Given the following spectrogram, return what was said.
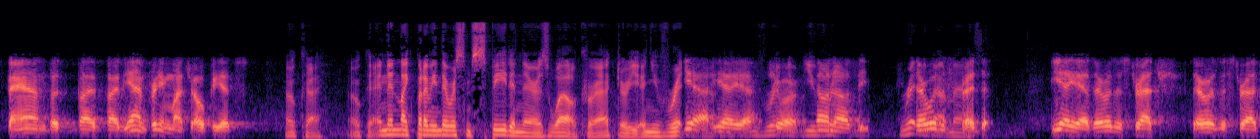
spanned, but by by the end, pretty much opiates. Okay. Okay, and then like, but I mean, there was some speed in there as well, correct? Or you, and you've written? Yeah, yeah, yeah, you've sure. Written, no, written, no, the, there was a stretch. Yeah, yeah, there was a stretch. There was a stretch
